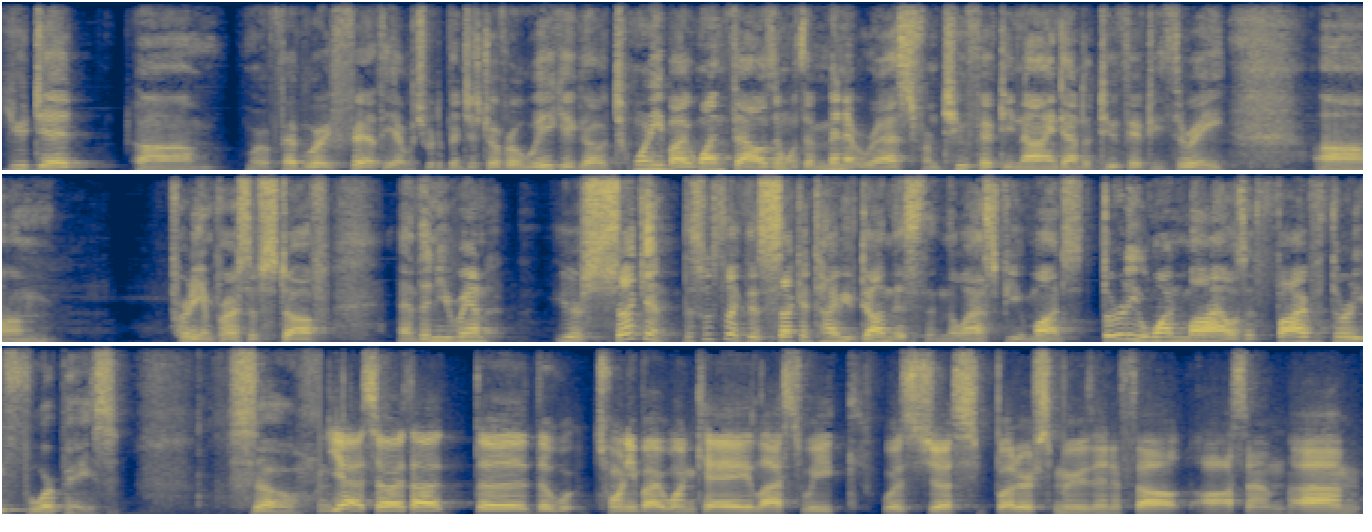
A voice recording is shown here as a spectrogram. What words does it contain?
you did. Um, or February 5th, yeah, which would have been just over a week ago, 20 by 1000 with a minute rest from 259 down to 253. Um, pretty impressive stuff. And then you ran your second, this looks like the second time you've done this in the last few months, 31 miles at 534 pace. So, yeah, so I thought the, the 20 by 1K last week was just butter smooth and it felt awesome. Um,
